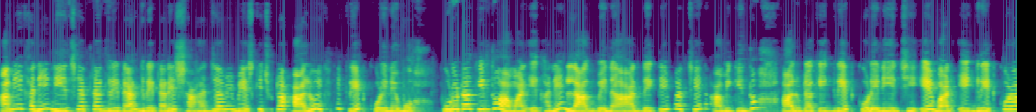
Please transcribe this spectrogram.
আমি এখানে নিয়েছি একটা গ্রেটার। গ্রেটারের সাহায্যে আমি বেশ কিছুটা আলু এখানে গ্রেট করে নেব। পুরোটা কিন্তু আমার এখানে লাগবে না। আর দেখতেই পাচ্ছেন, আমি কিন্তু আলুটাকে গ্রেট করে নিয়েছি। এবার এই গ্রেট করা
